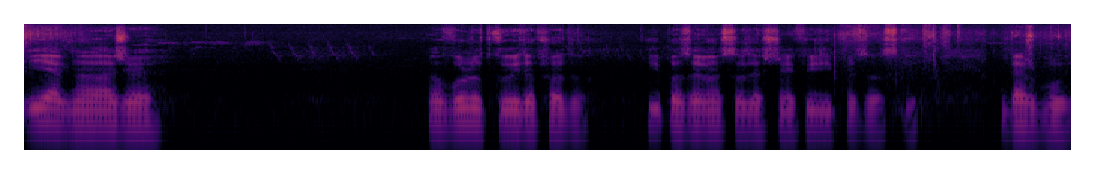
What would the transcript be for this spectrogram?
I jak na razie powolutku i do przodu. I pozdrawiam serdecznie Filip Piecowski. Dasz ból.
